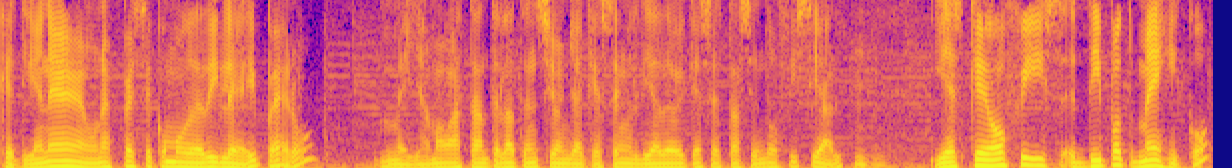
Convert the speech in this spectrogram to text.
que tiene una especie como de delay, pero me llama bastante la atención ya que es en el día de hoy que se está haciendo oficial. Y es que Office Depot México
